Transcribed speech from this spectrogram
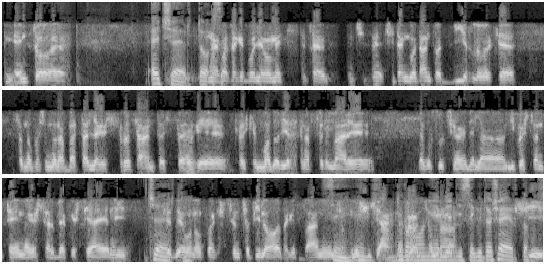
movimento. Eh, eh certo. Una cosa che vogliamo mettere, cioè, ci, ci, tengo tanto a dirlo perché stanno facendo una battaglia che è sacrosanta e spero che in qualche modo riescano a fermare la costruzione della, di questa antenna che serve a questi aerei certo. che devono senza pilota che fanno sì, si chiama, droni e via di seguito certo sì.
